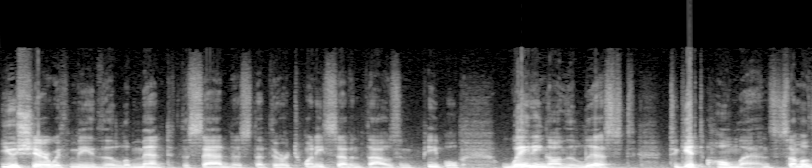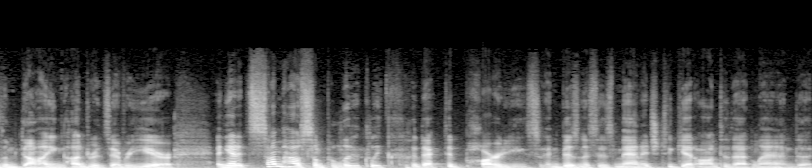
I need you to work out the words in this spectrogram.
You share with me the lament, the sadness that there are 27,000 people waiting on the list to get homelands, some of them dying hundreds every year. And yet, it's somehow some politically connected parties and businesses manage to get onto that land. Uh,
